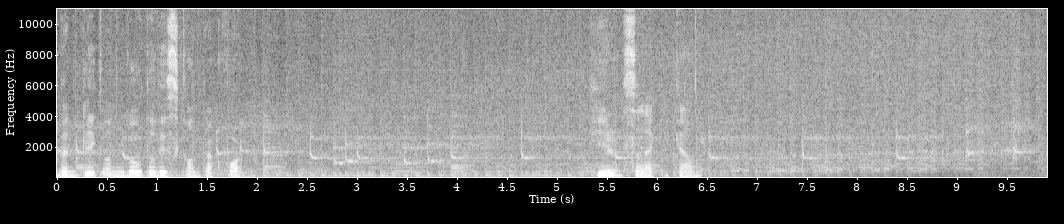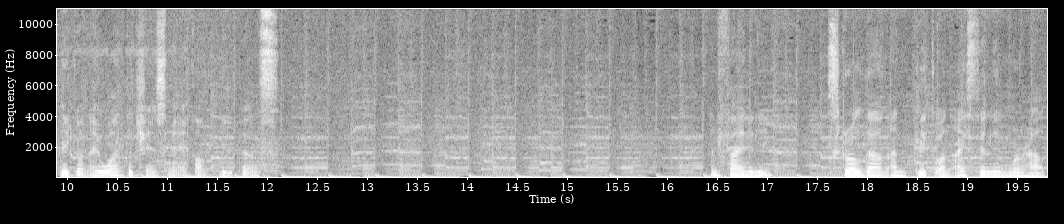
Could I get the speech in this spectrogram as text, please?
Then click on Go to this contact form. Here, select Account. Click on I want to change my account details. And finally, scroll down and click on I still need more help.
